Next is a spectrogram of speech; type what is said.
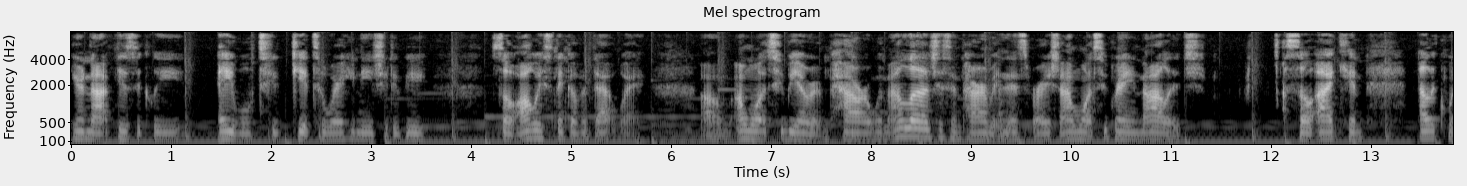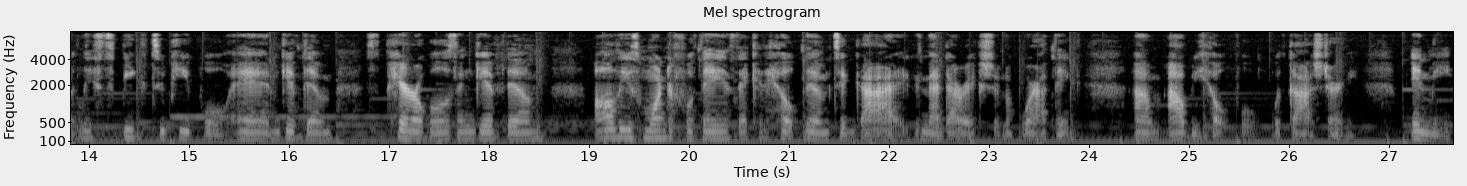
you're not physically able to get to where He needs you to be. So always think of it that way. Um, I want to be able to empower women. I love just empowerment and inspiration. I want to gain knowledge so I can eloquently speak to people and give them parables and give them all these wonderful things that could help them to guide in that direction of where I think um, I'll be helpful with God's journey in me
